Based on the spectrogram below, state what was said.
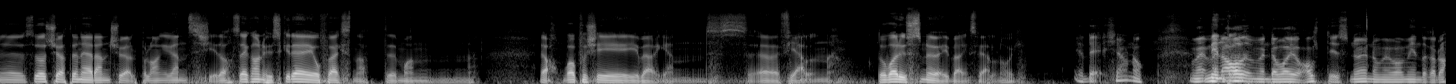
eh, så da kjørte jeg ned den sjøl på langrennsski. da. Så jeg kan huske det i oppveksten at eh, man ja, var på ski i Bergensfjellene. Da var det jo snø i Bergensfjellene òg. Ja, det er ikke nå. Men, men, men det var jo alltid snø når vi var mindre, da.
